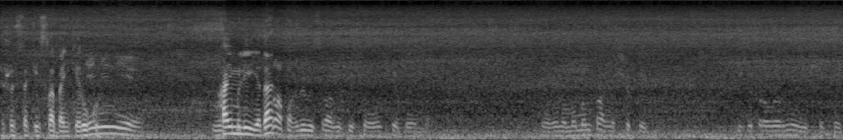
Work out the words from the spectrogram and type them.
Чи щось такий слабенький руку. Ні-ні-ні. Хай мліє, так? Да? Запах дивись сразу пішов, взагалі бомба. Ну, Воно моментально шипить. Тільки провернув і шипить.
